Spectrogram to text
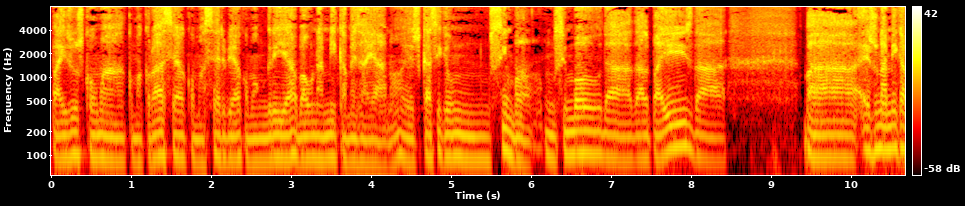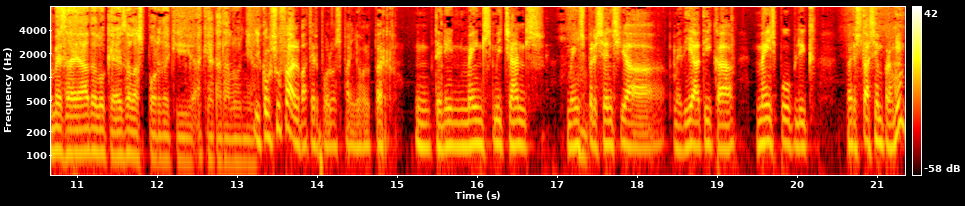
països com a, com a Croàcia, com a Sèrbia, com a Hongria, va una mica més allà, no? És quasi que un símbol, un símbol de, del país, de, va, és una mica més allà de lo que és l'esport aquí, aquí a Catalunya. I com s'ho fa el waterpolo espanyol per mm, tenir menys mitjans, menys presència mediàtica, menys públic, per estar sempre amunt?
